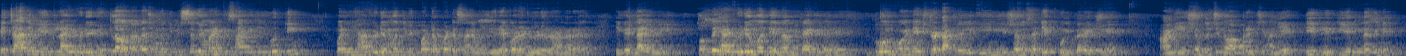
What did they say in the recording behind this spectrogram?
याच्या आधी मी एक लाईव्ह व्हिडिओ घेतला होता त्याच्यामध्ये मी सगळी माहिती सांगितली होती पण ह्या व्हिडिओमध्ये मी पटापट सांगा म्हणजे रेकॉर्डेड व्हिडिओ राहणार आहे. ही काही लाईव्ह नाही फक्त ह्या व्हिडिओमध्ये ना मी काय केलं आहे दोन पॉईंट एक्स्ट्रा टाकलेले की इंग्लिश शब्दासाठी एक खून करायची आहे आणि शब्दचिन्ह वापरायची आणि एक टीप आहे ती एक नवीन आहे.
